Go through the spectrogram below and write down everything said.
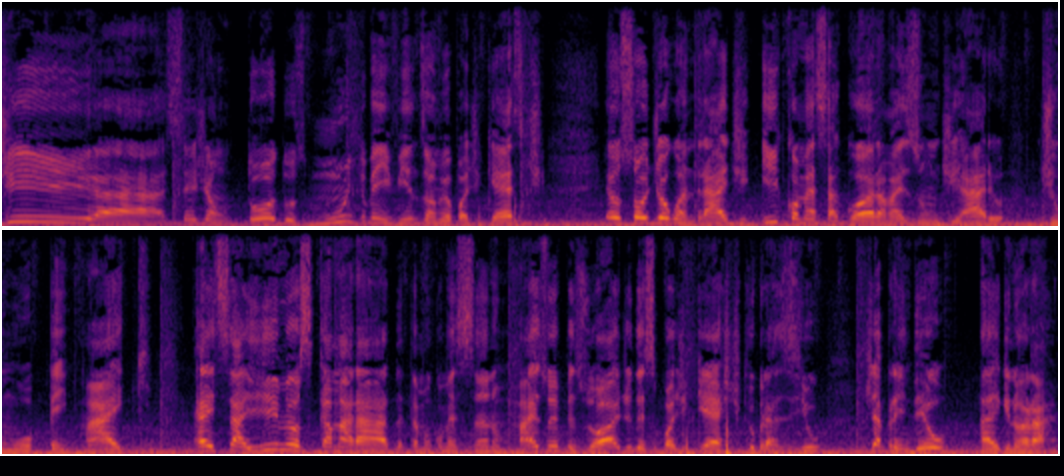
dia! Sejam todos muito bem-vindos ao meu podcast. Eu sou o Diogo Andrade e começa agora mais um diário de um Open Mic. É isso aí, meus camaradas! Estamos começando mais um episódio desse podcast que o Brasil já aprendeu a ignorar.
